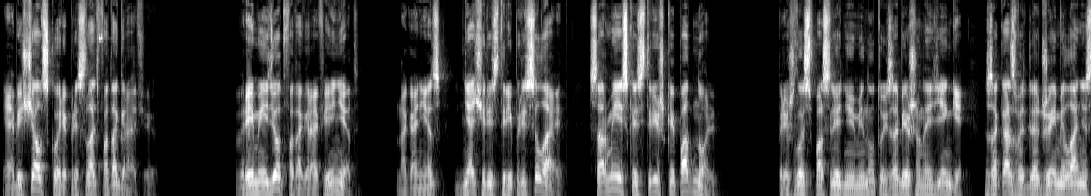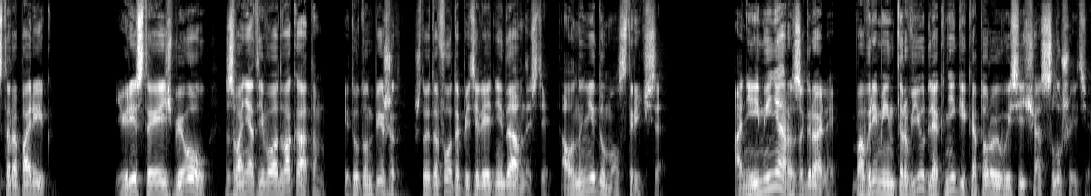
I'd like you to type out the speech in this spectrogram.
и обещал вскоре прислать фотографию. Время идет, фотографии нет. Наконец, дня через три присылает, с армейской стрижкой под ноль. Пришлось в последнюю минуту и за бешеные деньги заказывать для Джейми Ланнистера парик. Юристы HBO звонят его адвокатам, и тут он пишет, что это фото пятилетней давности, а он и не думал стричься. Они и меня разыграли во время интервью для книги, которую вы сейчас слушаете.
